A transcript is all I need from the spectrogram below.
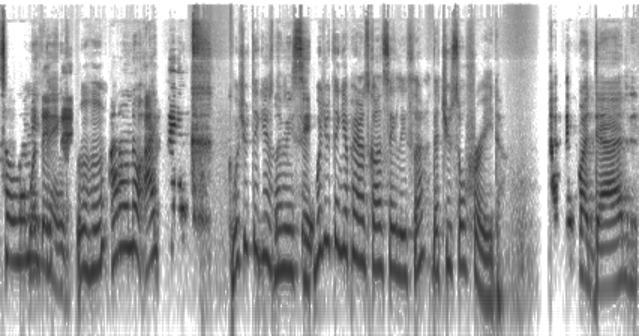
So let me what they think. say. hmm I don't know. I think. What you think is? Let me see. What you think your parents gonna say, Lisa? That you so afraid? I think my dad.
